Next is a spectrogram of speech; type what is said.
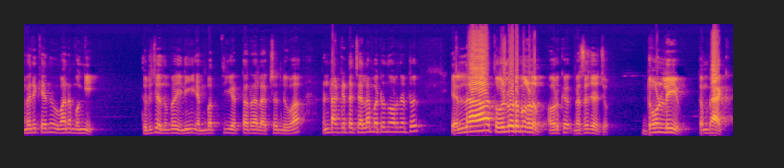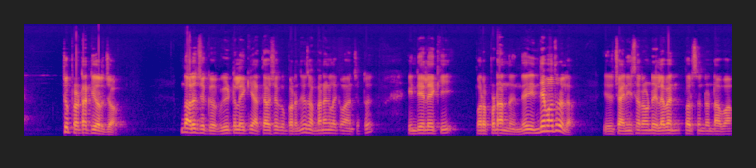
അമേരിക്കയിൽ നിന്ന് വിമാനം പൊങ്ങി തിരിച്ചു ചെന്നപ്പോൾ ഇനി എൺപത്തി എട്ടര ലക്ഷം രൂപ ഉണ്ടാക്കിയിട്ട് ചെല്ലാൻ പറ്റുമെന്ന് പറഞ്ഞിട്ട് എല്ലാ തൊഴിലുടമകളും അവർക്ക് മെസ്സേജ് അയച്ചു. Don't leave come back to protect your job ഒന്ന് ആലോചിക്കുക വീട്ടിലേക്ക് അത്യാവശ്യമൊക്കെ പറഞ്ഞ് സമ്മാനങ്ങളൊക്കെ വാങ്ങിച്ചിട്ട് ഇന്ത്യയിലേക്ക് പുറപ്പെടാൻ നിന്ന് ഇന്ത്യ മാത്രമല്ല ചൈനീസ് അറൗണ്ട് ഇലവൻ പെർസെന്റ് ഉണ്ടാവാം.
